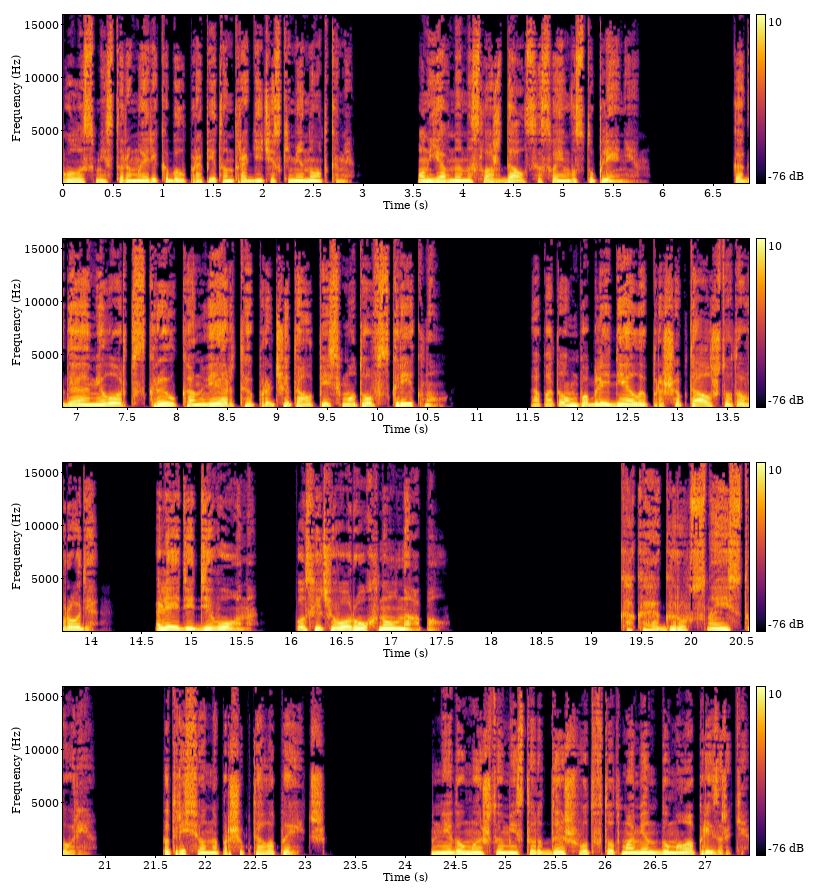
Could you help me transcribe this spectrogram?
Голос мистера Мэрика был пропитан трагическими нотками. Он явно наслаждался своим выступлением. Когда милорд вскрыл конверт и прочитал письмо, то вскрикнул, а потом побледнел и прошептал что-то вроде «Леди Дивона» после чего рухнул на пол. «Какая грустная история», — потрясенно прошептала Пейдж. «Не думаю, что мистер Дэшвуд в тот момент думал о призраке»,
